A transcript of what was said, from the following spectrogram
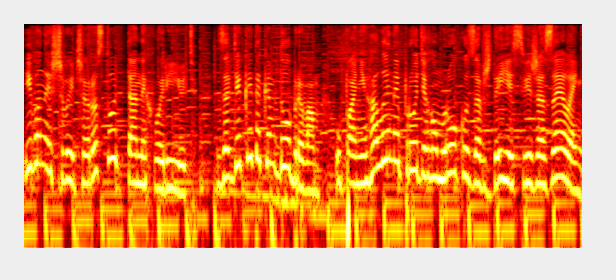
і вони швидше ростуть та не хворіють. Завдяки таким добривам у пані Галини протягом року завжди є свіжа зелень.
